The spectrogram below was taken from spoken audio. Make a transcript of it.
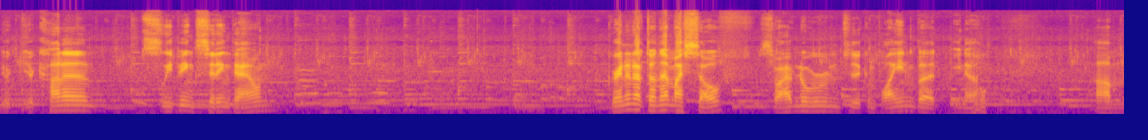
You're, you're kind of sleeping sitting down? Granted, I've done that myself, so I have no room to complain, but, you know, um,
